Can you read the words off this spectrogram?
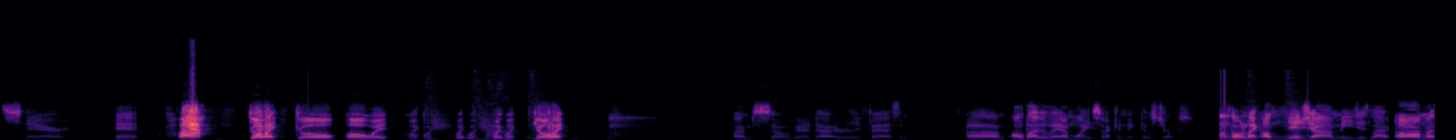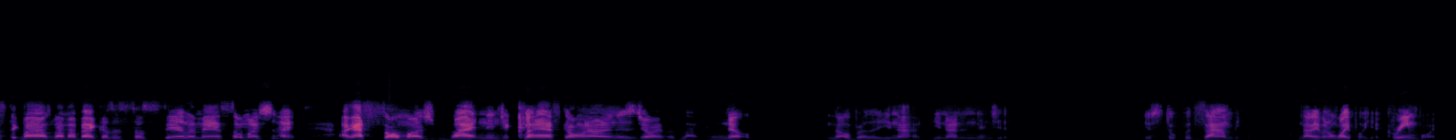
Snare. And ah! Go away! Go away! Wait, wait, wait, wait, wait, wait! Go away! I'm so gonna die really fast. Um. Oh, by the way, I'm white, so I can make those jokes. I'm going like a ninja on me, just like, oh, I'm gonna stick my arms by my back because it's so still, man. So much like, I got so much white ninja class going on in this joint. But like, no, no, brother, you're not, you're not a ninja. You're stupid zombie. Not even a white boy. You're a green boy.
